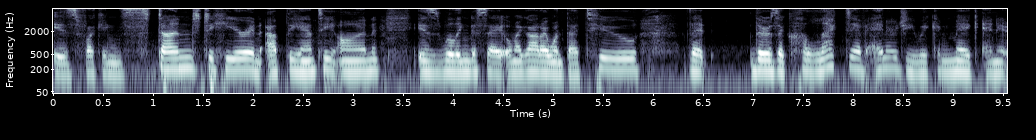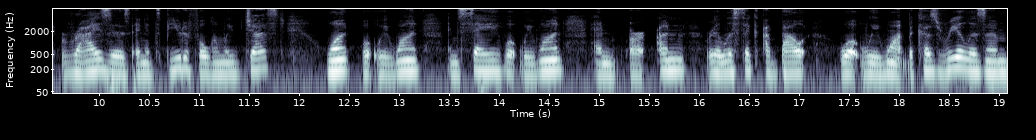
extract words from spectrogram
is fucking stunned to hear and up the ante on, is willing to say, oh my God, I want that too. That there's a collective energy we can make and it rises and it's beautiful when we just want what we want and say what we want and are unrealistic about what we want because realism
